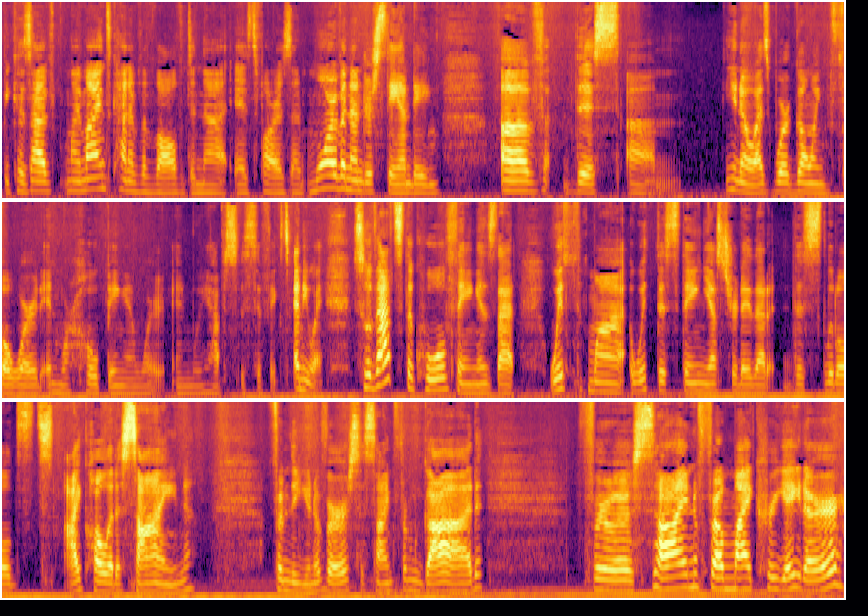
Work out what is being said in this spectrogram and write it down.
because I've my mind's kind of evolved in that as far as a, more of an understanding of this um, you know as we're going forward and we're hoping and we're and we have specifics. Anyway so that's the cool thing is that with my with this thing yesterday that this little i call it a sign from the universe a sign from god for a sign from my creator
